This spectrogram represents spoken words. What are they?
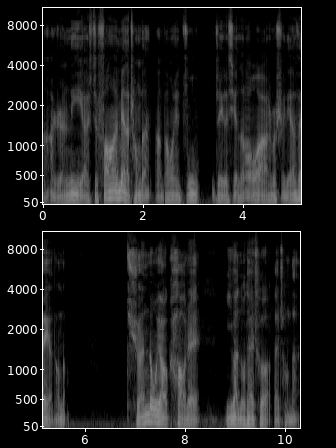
啊人力啊，这方方面面的成本啊，包括你租这个写字楼啊，什么水电费啊等等，全都要靠这一万多台车来承担。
